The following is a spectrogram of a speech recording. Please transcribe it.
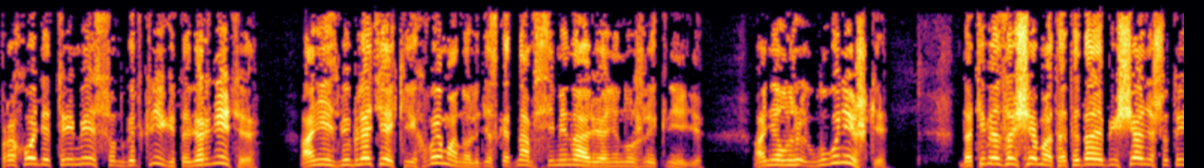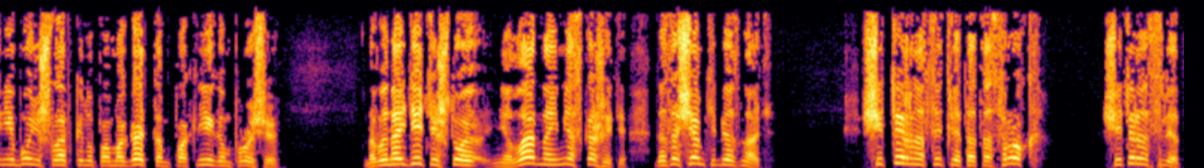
Проходит три месяца, он говорит, книги-то верните. Они из библиотеки их выманули, дескать, нам в семинарию они нужны книги. Они лгунишки. Да тебе зачем это? Ты дай обещание, что ты не будешь Лапкину помогать там по книгам проще. Да вы найдите, что... Не, ладно, и мне скажите. Да зачем тебе знать? 14 лет это срок. 14 лет.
